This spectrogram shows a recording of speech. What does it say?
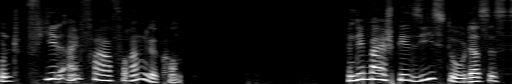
und viel einfacher vorangekommen. In dem Beispiel siehst du, dass es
